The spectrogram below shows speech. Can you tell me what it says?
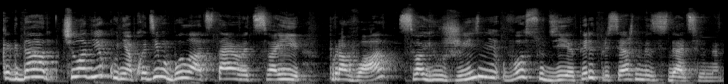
когда человеку необходимо было отстаивать свои права, свою жизнь в суде перед присяжными заседателями.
